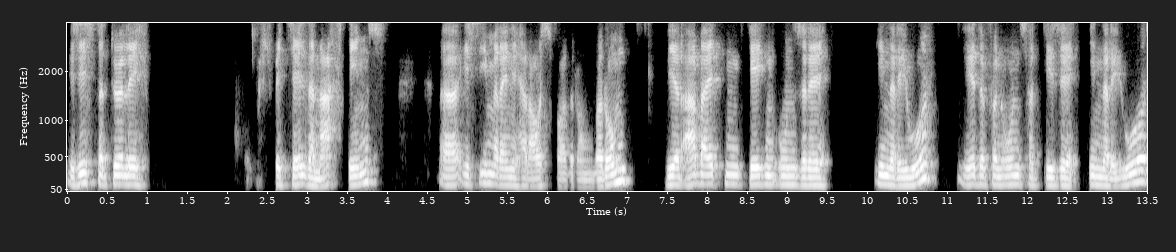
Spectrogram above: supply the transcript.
es ist natürlich speziell der Nachtdienst, äh, ist immer eine Herausforderung. Warum? Wir arbeiten gegen unsere innere Uhr. Jeder von uns hat diese innere Uhr,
